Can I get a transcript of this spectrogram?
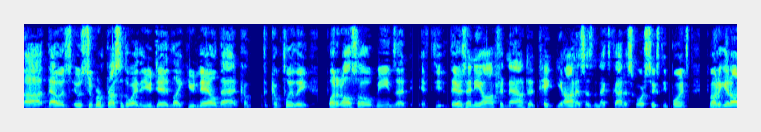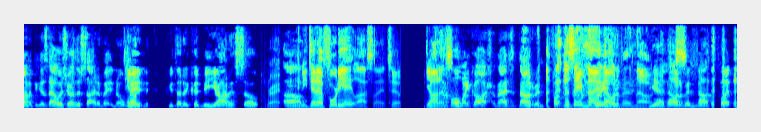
uh, that was it was super impressive the way that you did. Like you nailed that com- completely. But it also means that if there's any option now to take Giannis as the next guy to score 60 points, you want to get on it because that was your other side of it. In a Yeah. win, you thought it could be Giannis. So, Right. um, and he did have 48 last night too. Giannis. oh my gosh, imagine that would have been the same night, that would have been no. Yeah, that would have been nuts. But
